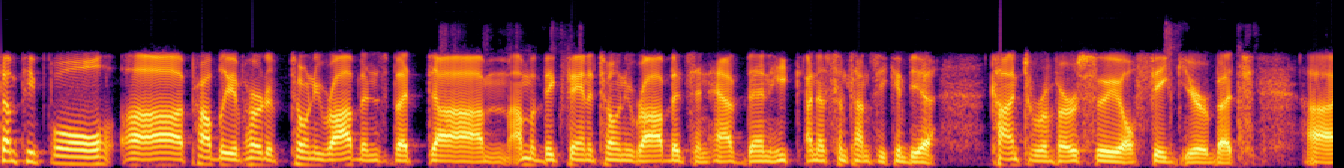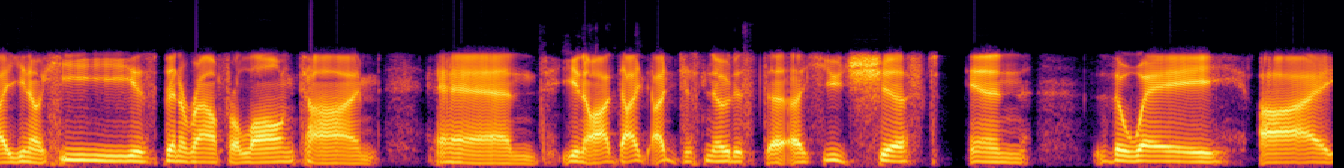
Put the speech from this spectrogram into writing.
some people uh, probably have heard of Tony Robbins, but um, I'm a big fan of Tony Robbins and have been. He, I know sometimes he can be a controversial figure, but uh, you know he has been around for a long time, and you know I I, I just noticed a, a huge shift in the way I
